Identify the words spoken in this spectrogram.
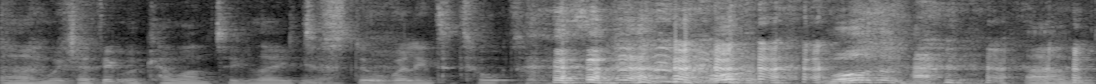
um, which I think we'll come on to later. You're still willing to talk to us. more, than, more, than, happy. Um,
